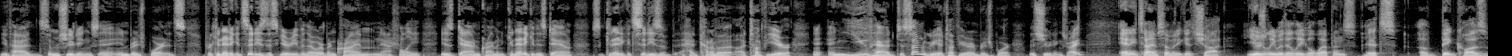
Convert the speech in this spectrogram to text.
you've had some shootings in, in Bridgeport. It's for Connecticut cities this year, even though urban crime nationally is down, crime in Connecticut is down. So Connecticut cities have had kind of a, a tough year, and, and you've had to some degree a tough year in Bridgeport with shootings, right? Anytime somebody gets shot, usually with illegal weapons, it's a big cause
